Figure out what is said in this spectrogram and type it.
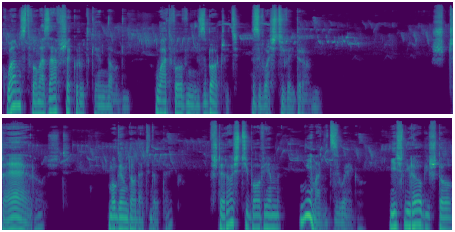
Kłamstwo ma zawsze krótkie nogi łatwo w nim zboczyć z właściwej drogi. Szczerość mogę dodać do tego. W szczerości bowiem nie ma nic złego, jeśli robisz to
